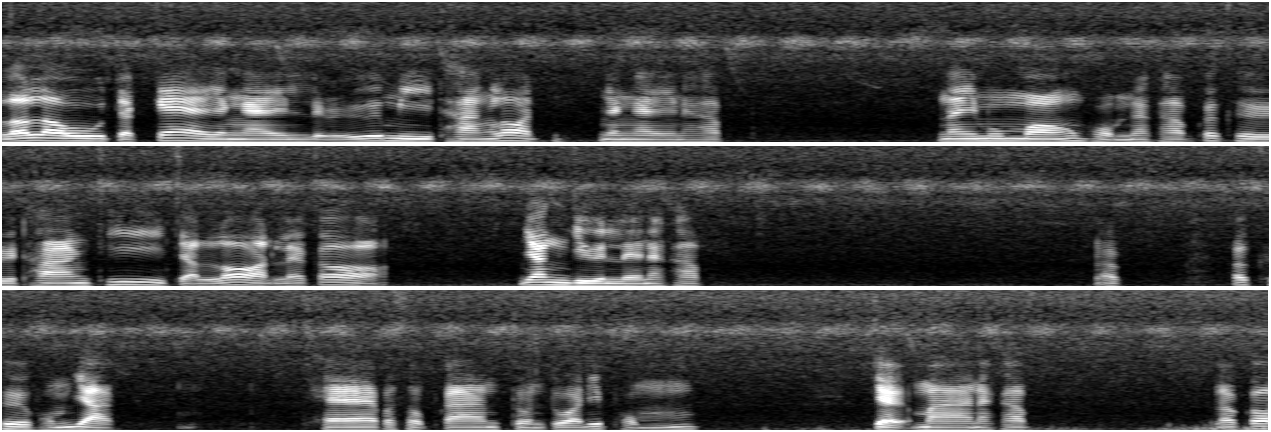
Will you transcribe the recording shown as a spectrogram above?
แล้วเราจะแก้ยังไงหรือมีทางรอดยังไงนะครับ ในมุมมองของผมนะครับ ก็คือทางที่จะรอดแล้วก็ยั่งยืนเลยนะครับแล้วก็คือผมอยากแชร์ประสบการณ์ส่วนตัวที่ผมเจอมานะครับ แล้วก็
